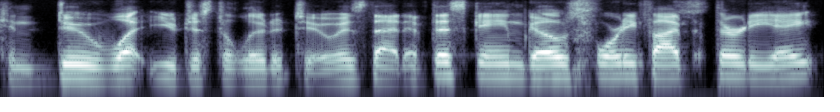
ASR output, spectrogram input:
can do what you just alluded to. Is that if this game goes 45 to 38,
